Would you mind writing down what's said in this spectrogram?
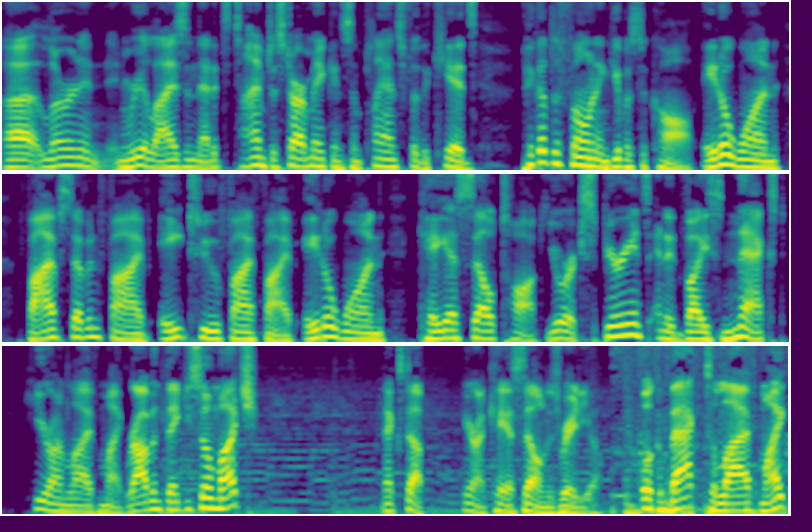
uh, learning and realizing that it's time to start making some plans for the kids, pick up the phone and give us a call 801 575 8255. 801 KSL Talk. Your experience and advice next here on Live Mike. Robin, thank you so much. Next up, here on KSL News Radio. Welcome back to Live Mike.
